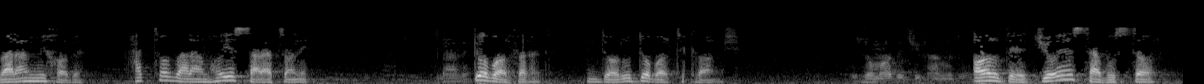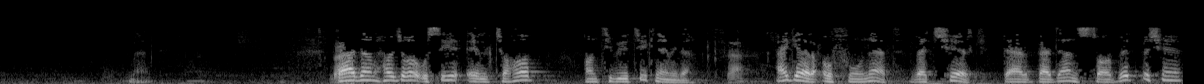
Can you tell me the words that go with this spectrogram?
ورم میخوابه حتی ورم های سرطانی بله. دو بار فقط این دارو دو بار تکرار میشه زماد چی فرمودین؟ آرد جو سبوستار بله. بعدم حاج آقا التهاب آنتیبیوتیک نمیدن بله. اگر عفونت و چرک در بدن ثابت بشه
